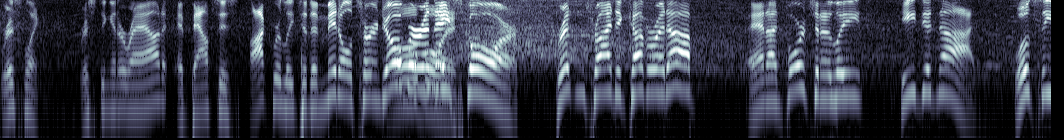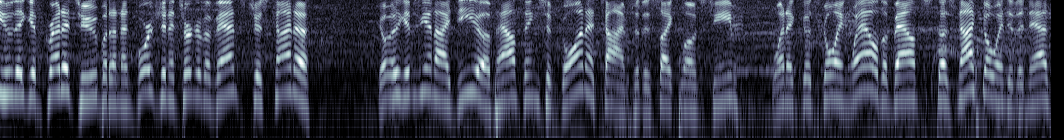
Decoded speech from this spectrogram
Ristling, wristing it around. It bounces awkwardly to the middle, turned oh, over, and they score. Brittain tried to cover it up, and unfortunately, he did not. We'll see who they give credit to, but an unfortunate turn of events just kind of gives you an idea of how things have gone at times with the Cyclones team. When it gets going well, the bounce does not go into the net.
